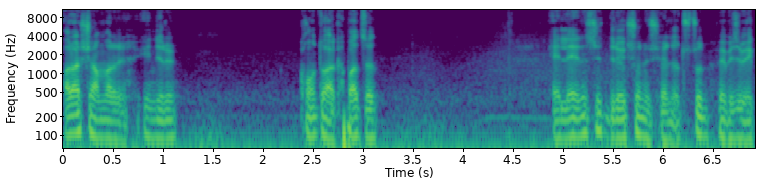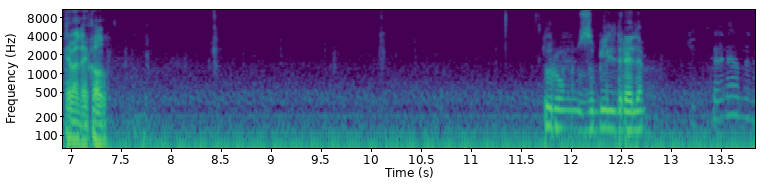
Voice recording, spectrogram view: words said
Araç camları indirin. Kontağı kapatın. Ellerinizi direksiyon üzerinde tutun ve bizi beklemede kalın. Durumumuzu bildirelim. Gitsene amına.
